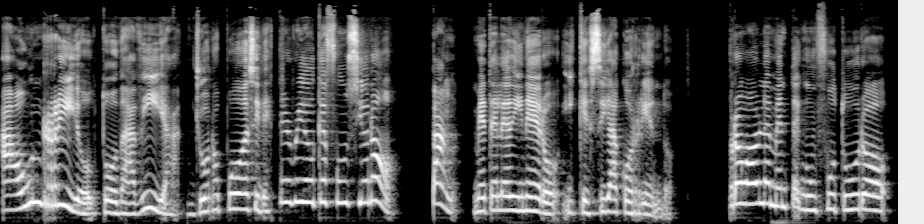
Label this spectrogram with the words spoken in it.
A un reel todavía yo no puedo decir, este reel que funcionó, ¡pam! Métele dinero y que siga corriendo. Probablemente en un futuro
